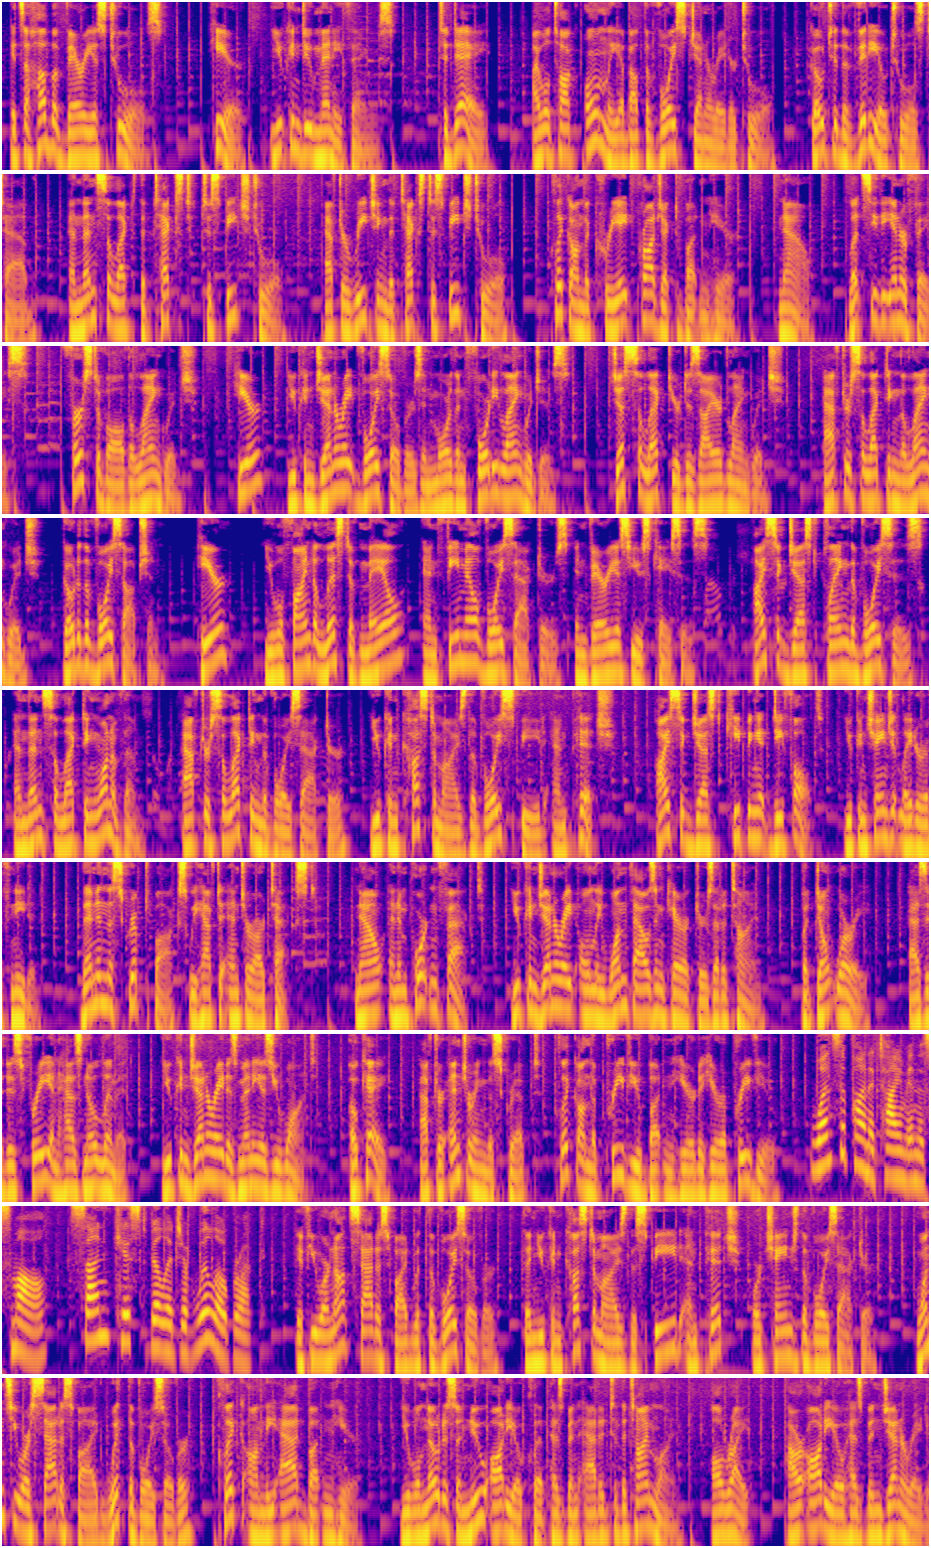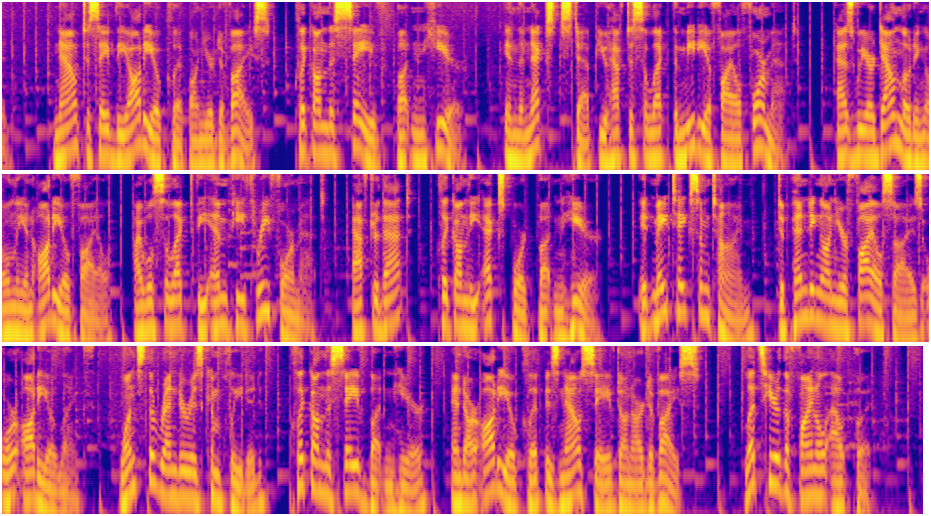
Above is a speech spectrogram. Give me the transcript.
it's a hub of various tools. Here, you can do many things. Today, I will talk only about the Voice Generator tool. Go to the Video Tools tab, and then select the Text to Speech tool. After reaching the Text to Speech tool, click on the Create Project button here. Now, let's see the interface. First of all, the language. Here, you can generate voiceovers in more than 40 languages. Just select your desired language. After selecting the language, go to the voice option. Here, you will find a list of male and female voice actors in various use cases. I suggest playing the voices and then selecting one of them. After selecting the voice actor, you can customize the voice speed and pitch. I suggest keeping it default. You can change it later if needed. Then in the script box, we have to enter our text. Now, an important fact. You can generate only 1,000 characters at a time. But don't worry, as it is free and has no limit, you can generate as many as you want. Okay, after entering the script, click on the preview button here to hear a preview. Once upon a time in the small, sun-kissed village of Willowbrook, If you are not satisfied with the voiceover, then you can customize the speed and pitch or change the voice actor. Once you are satisfied with the voiceover, click on the Add button here. You will notice a new audio clip has been added to the timeline. Alright, our audio has been generated. Now to save the audio clip on your device, click on the Save button here. In the next step, you have to select the media file format. As we are downloading only an audio file, I will select the MP3 format. After that, click on the Export button here. It may take some time, depending on your file size or audio length. Once the render is completed, click on the Save button here, and our audio clip is now saved on our device. Let's hear the final output.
